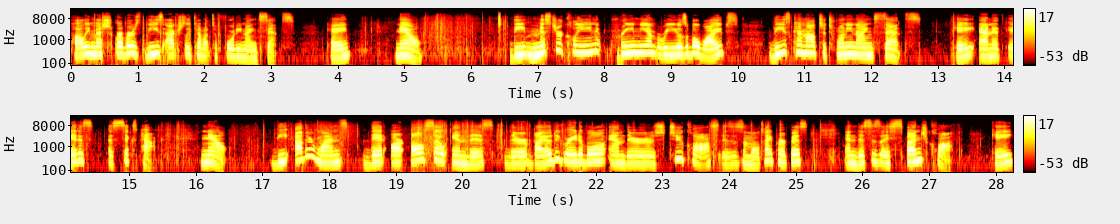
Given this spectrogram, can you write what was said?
poly mesh scrubbers, these actually come up to 49 cents. Okay. Now, the Mr. Clean Premium Reusable Wipes, these come out to 29 cents. Okay. And it, it is a six pack. Now, the other ones that are also in this, they're biodegradable and there's two cloths. This is a multi-purpose and this is a sponge cloth. Okay,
